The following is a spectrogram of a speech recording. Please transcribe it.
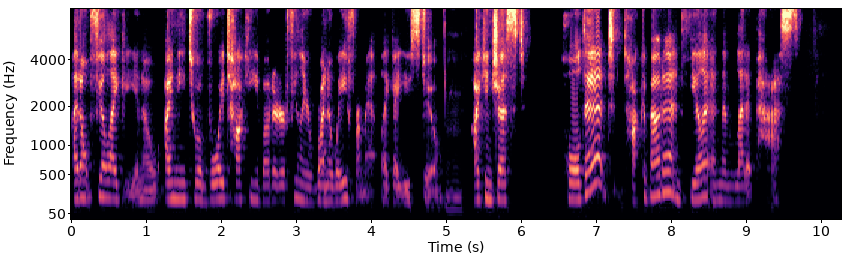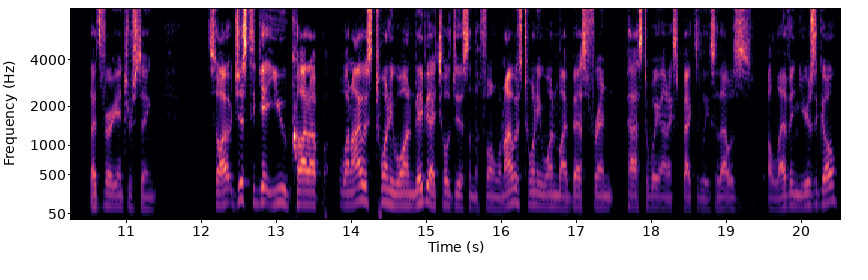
I don't feel like, you know, I need to avoid talking about it or feeling or run away from it like I used to. Mm-hmm. I can just hold it, talk about it and feel it and then let it pass. That's very interesting. So I, just to get you caught up, when I was 21, maybe I told you this on the phone. When I was 21, my best friend passed away unexpectedly. So that was 11 years ago.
